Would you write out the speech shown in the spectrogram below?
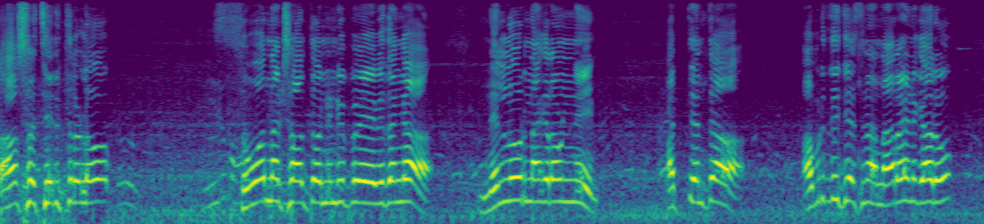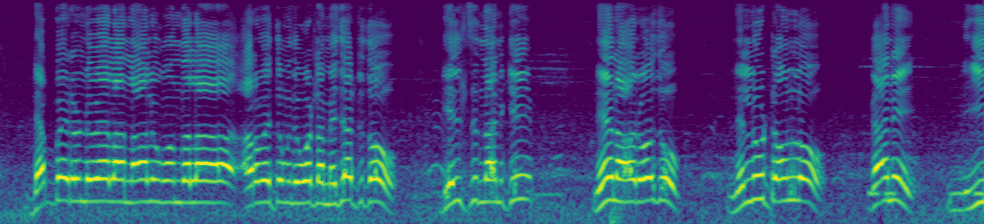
రాష్ట్ర చరిత్రలో సువర్ణక్షరాలతో నిండిపోయే విధంగా నెల్లూరు నగరాన్ని అత్యంత అభివృద్ధి చేసిన నారాయణ గారు డెబ్బై రెండు వేల నాలుగు వందల అరవై తొమ్మిది ఓట్ల మెజార్టీతో గెలిచిన దానికి నేను ఆ రోజు నెల్లూరు టౌన్లో కానీ ఈ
